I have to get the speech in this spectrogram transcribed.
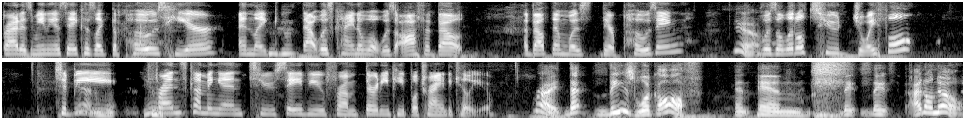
Brad is meaning to say because like the pose here and like Mhm. that was kind of what was off about about them was their posing Yeah. was a little too joyful to be yeah. friends coming in to save you from 30 people trying to kill you. Right. That these look off, and and they they I don't know.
